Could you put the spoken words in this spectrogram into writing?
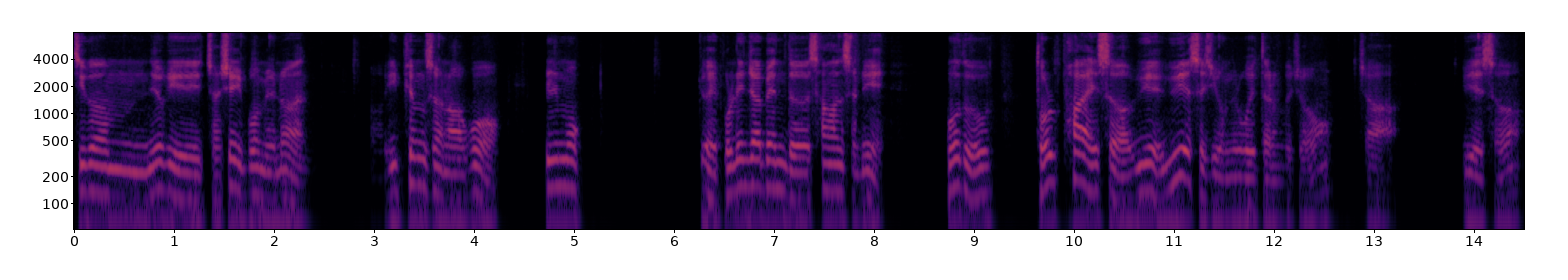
지금 여기 자세히 보면은 어, 이평선하고 일목 예, 볼린저 밴드 상한선이 모두 돌파해서 위에 위에서 지금 놀고 있다는 거죠. 자 위에서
